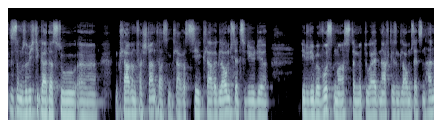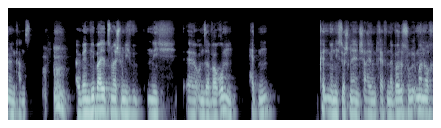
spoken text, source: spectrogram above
es ist umso wichtiger, dass du äh, einen klaren Verstand hast, ein klares Ziel, klare Glaubenssätze, die du dir, die du dir bewusst machst, damit du halt nach diesen Glaubenssätzen handeln kannst. Wenn wir beide zum Beispiel nicht, nicht äh, unser Warum hätten, könnten wir nicht so schnell Entscheidungen treffen. Da würdest du immer noch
